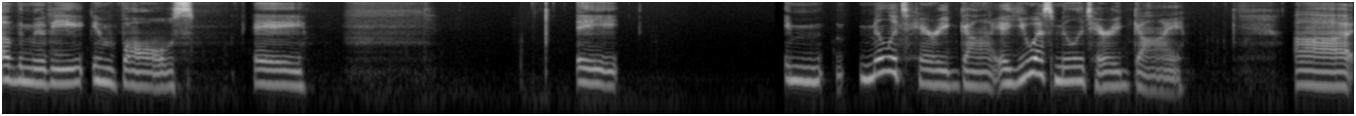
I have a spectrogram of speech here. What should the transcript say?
of the movie involves a a a military guy, a U.S. military guy, uh,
